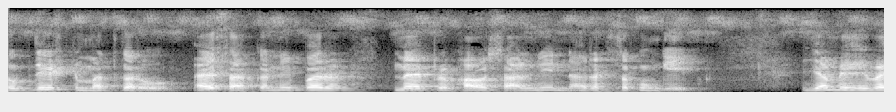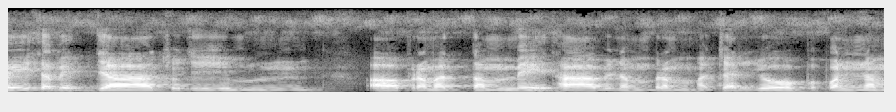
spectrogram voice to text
उपदिष्ट मत करो। ऐसा करने पर मैं प्रभावशालिनी न रह सकूँगी। यमे वैस विद्याशुचि अप्रमत्तम मेधाविनम ब्रह्मचर्योपन्नम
